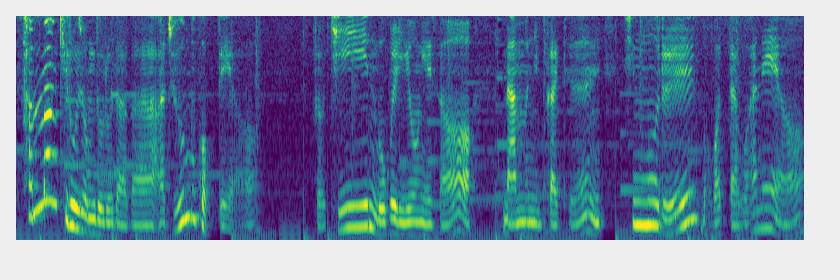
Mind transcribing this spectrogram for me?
3만 킬로 정도로다가 아주 무겁대요. 긴 목을 이용해서 나뭇잎 같은 식물을 먹었다고 하네요.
